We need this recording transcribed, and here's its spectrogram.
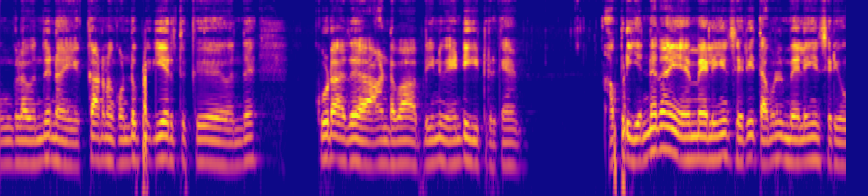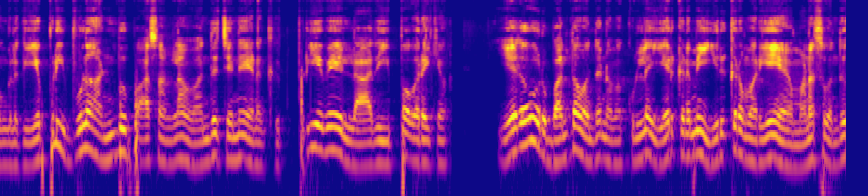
உங்களை வந்து நான் எக்காரணம் கொண்டு பிரியறதுக்கு வந்து கூடாது ஆண்டவா அப்படின்னு வேண்டிக்கிட்டு இருக்கேன். அப்படி என்ன தான் என் மேலேயும் சரி தமிழ் மேலேயும் சரி உங்களுக்கு எப்படி இவ்வளோ அன்பு பாசம்லாம் வந்துச்சுன்னு எனக்கு புரியவே இல்லை. அது இப்போ வரைக்கும். ஏதோ ஒரு பந்தம் வந்து நமக்குள்ளே ஏற்கனவே இருக்கிற மாதிரியே என் மனசு வந்து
